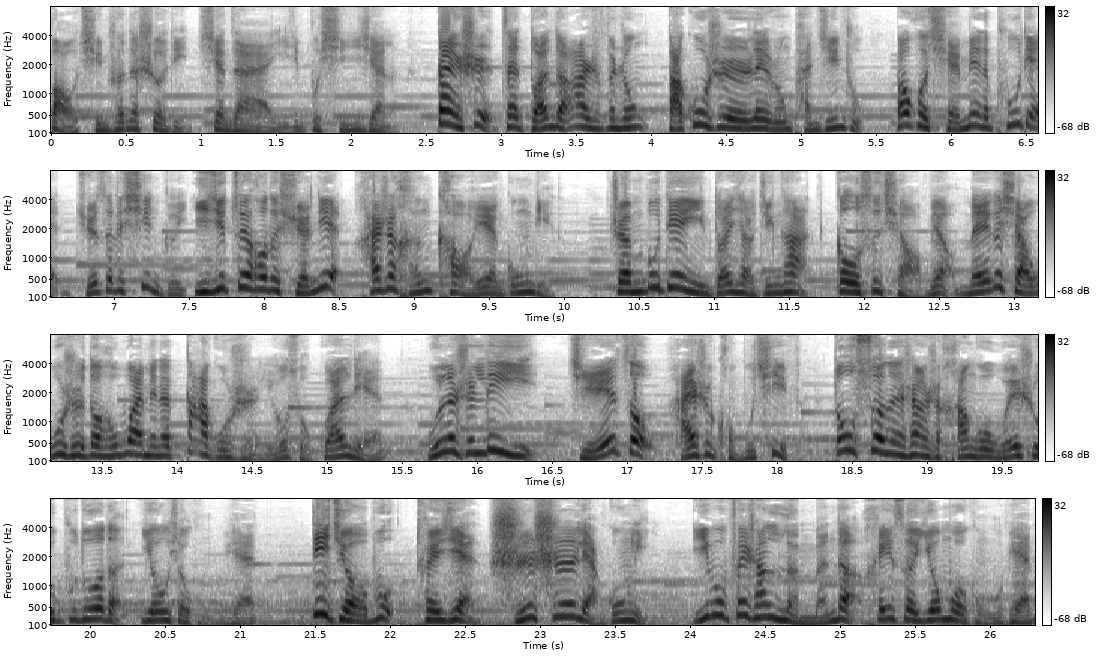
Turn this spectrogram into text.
葆青春的设定，现在已经不新鲜了。但是在短短二十分钟把故事内容盘清楚，包括前面的铺垫、角色的性格以及最后的悬念，还是很考验功底的。整部电影短小精悍，构思巧妙，每个小故事都和外面的大故事有所关联，无论是利益、节奏还是恐怖气氛，都算得上是韩国为数不多的优秀恐怖片。第九部推荐《实施两公里》。一部非常冷门的黑色幽默恐怖片，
